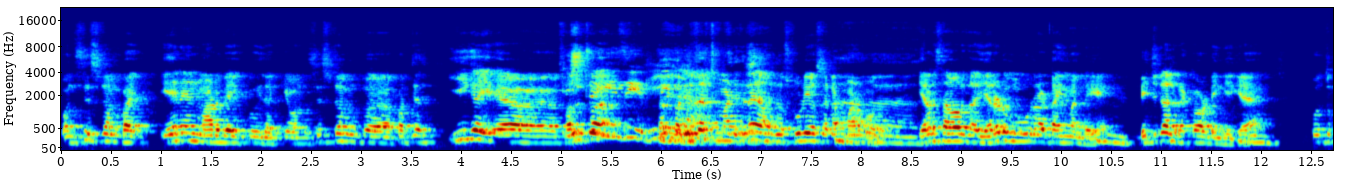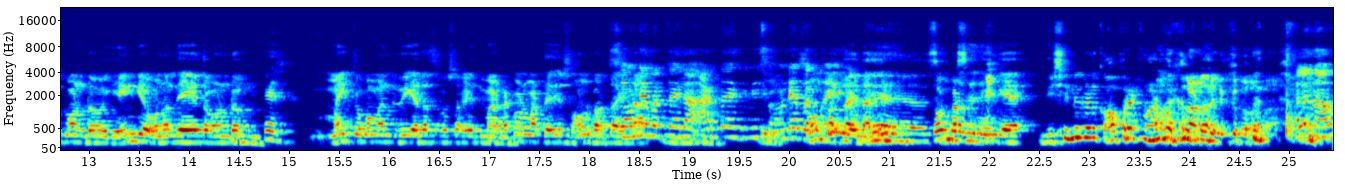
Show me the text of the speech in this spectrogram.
ಒಂದು ಸಿಸ್ಟಮ್ ಬೈ ಏನೇನ್ ಮಾಡಬೇಕು ಇದಕ್ಕೆ ಒಂದು ಸಿಸ್ಟಮ್ ಪರ್ಚೇಸ್ ಈಗ ಸ್ವಲ್ಪ ಸ್ವಲ್ಪ ರಿಸರ್ಚ್ ಮಾಡಿದ್ರೆ ಒಂದು ಸ್ಟುಡಿಯೋ ಸೆಟಪ್ ಮಾಡ್ಬೋದು ಎರಡ್ ಸಾವಿರದ ಎರಡು ಮೂರರ ಟೈಮ್ ಅಲ್ಲಿ ಡಿಜಿಟಲ್ ರೆಕಾರ್ಡಿಂಗಿಗೆ. ಕೂತ್ಕೊಂಡು ಹೆಂಗೆ ಒಂದೊಂದೇ ತಗೊಂಡು. ಮೈಕ್ ತಗೊಂಬಂದ್ವಿ ಎಲ್ಲ ಇದು ಮಾಡಿ ರೆಕಾರ್ಡ್ ಮಾಡ್ತಾ ಇದೀವಿ ಸೌಂಡ್ ಬರ್ತಾ ಇಲ್ಲ. ಸೌಂಡೇ ಬರ್ತಾ ಇಲ್ಲ ಆಡ್ತಾ ಇದೀನಿ ಸೌಂಡೇ ಬರ್ತಾ ಬರ್ತಾ ಇಲ್ಲ. ಸೌಂಡ್ ಬರ್ತಿದೆ ಹೆಂಗೆ ಮಿಷಿನ್ಗಳು ಕಾಪರೇಟ್ ಮಾಡ್ಬೇಕಲ್ಲ ಮಾಡ್ಬೇಕು. ಅಲ್ಲ ನಾವು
